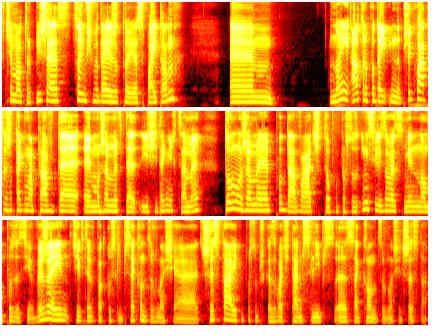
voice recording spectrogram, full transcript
w czym autor pisze. Coś mi się wydaje, że to jest Python. No i autor podaje inny przykład, że tak naprawdę e, możemy, w te, jeśli tak nie chcemy, to możemy podawać to po prostu inicjalizować zmienną pozycję wyżej, czyli w tym wypadku sleep second równa się 300 i po prostu przekazywać time sleep e, second równa się 300.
